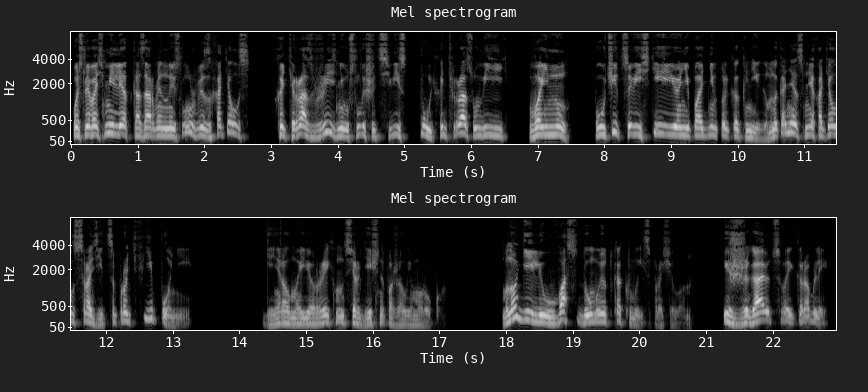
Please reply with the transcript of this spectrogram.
После восьми лет казарменной службы захотелось хоть раз в жизни услышать свист пуль, хоть раз увидеть войну, поучиться вести ее не по одним только книгам. Наконец, мне хотелось сразиться против Японии. Генерал-майор Рейхман сердечно пожал ему руку. — Многие ли у вас думают, как вы? — спросил он. — И сжигают свои корабли. —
